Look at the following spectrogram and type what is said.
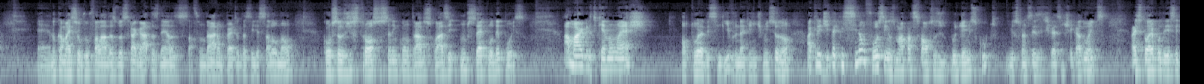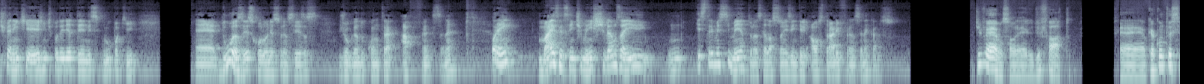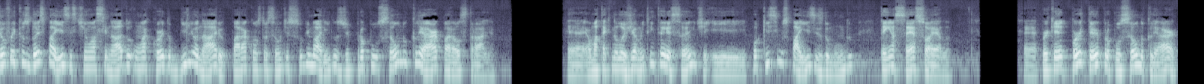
É, nunca mais se ouviu falar das duas fragatas, né? elas afundaram perto das Ilhas Salomão, com seus destroços sendo encontrados quase um século depois. A Margaret Cameron Ash, autora desse livro né, que a gente mencionou, acredita que se não fossem os mapas falsos do James Cook e os franceses tivessem chegado antes, a história poderia ser diferente e aí a gente poderia ter nesse grupo aqui é, duas ex-colônias francesas jogando contra a França. Né? Porém, mais recentemente tivemos aí um estremecimento nas relações entre Austrália e França, né, Carlos? Tivemos, Aurélio, de fato. É, o que aconteceu foi que os dois países tinham assinado um acordo bilionário para a construção de submarinos de propulsão nuclear para a Austrália. É, é uma tecnologia muito interessante e pouquíssimos países do mundo têm acesso a ela. É, porque, por ter propulsão nuclear,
